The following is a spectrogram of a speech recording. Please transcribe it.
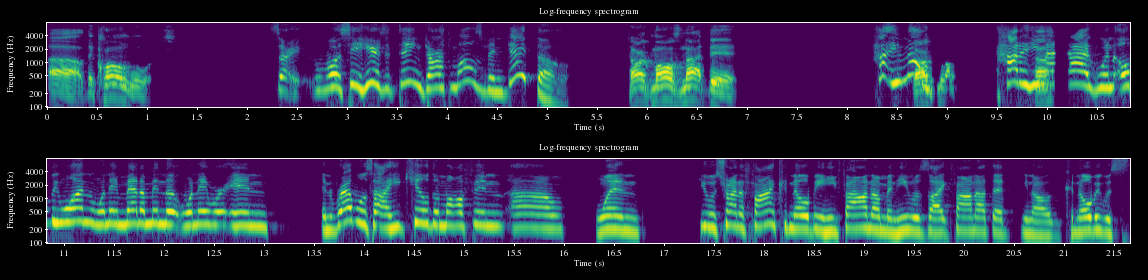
uh, the Clone Wars. sorry. Well, see, here's the thing: Darth Maul's been dead though. Darth Maul's not dead. How you know? How did he Huh? not die when Obi Wan when they met him in the when they were in in Rebels? How he killed him off in um when he was trying to find Kenobi and he found him and he was like found out that you know Kenobi was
